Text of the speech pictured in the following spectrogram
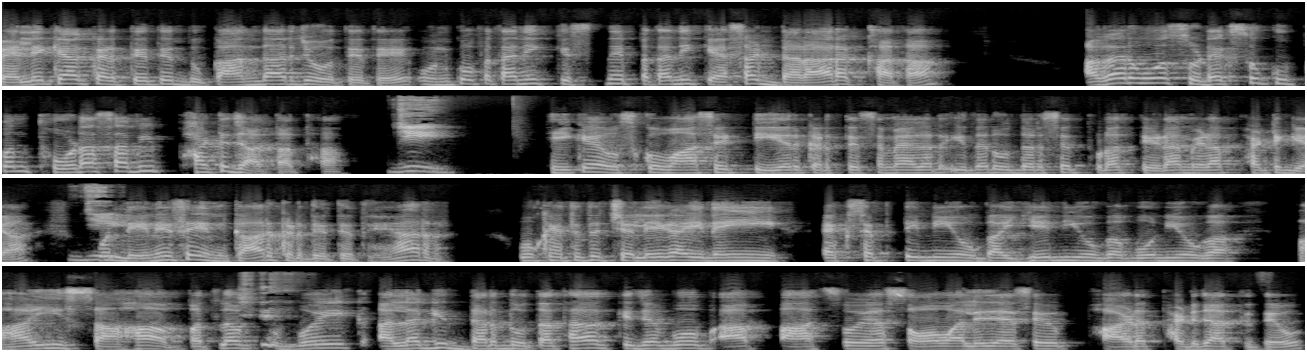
पहले क्या करते थे दुकानदार जो होते थे उनको पता नहीं किसने पता नहीं कैसा डरा रखा था। अगर वो सुडेक्सो कूपन थोड़ा सा भी फट जाता था जी। ठीक है उसको वहाँ से टीयर करते समय अगर इधर उधर से थोड़ा टेढ़ा मेढ़ा फट गया वो लेने से इनकार कर देते थे यार। वो कहते थे चलेगा ही नहीं एक्सेप्ट ही नहीं होगा ये नहीं होगा वो नहीं होगा। भाई साहब मतलब वो एक अलग ही दर्द होता था कि जब वो आप 500 या 100 वाले जैसे फाड़ फट जाते थे वो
